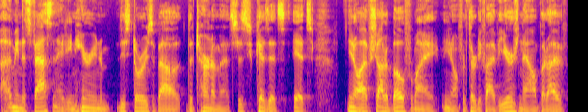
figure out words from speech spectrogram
I mean, it's fascinating hearing these stories about the tournaments, just because it's it's you know I've shot a bow for my you know for 35 years now, but I've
